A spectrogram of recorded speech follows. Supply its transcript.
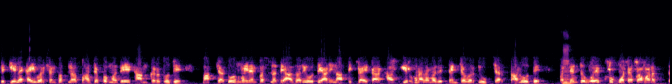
ते गेल्या काही वर्षांपासून भाजपमध्ये काम करत होते. मागच्या दोन महिन्यांपासून ते आजारी होते आणि नाशिकच्या एका खासगी रुग्णालयामध्ये त्यांच्यावरती उपचार चालू होते. पण त्यांचं वय खूप मोठ्या प्रमाणात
